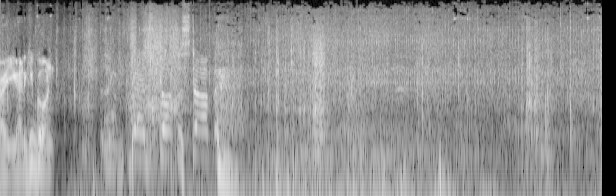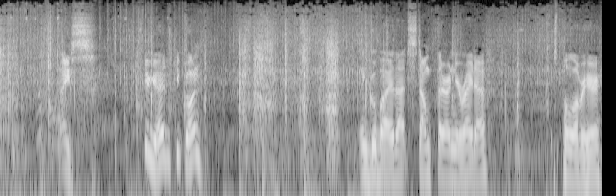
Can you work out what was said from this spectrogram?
All right, you gotta keep going. Bad to stop. Nice. You're good. Keep going. And go by that stump there on your right, Ev. Just pull over here.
